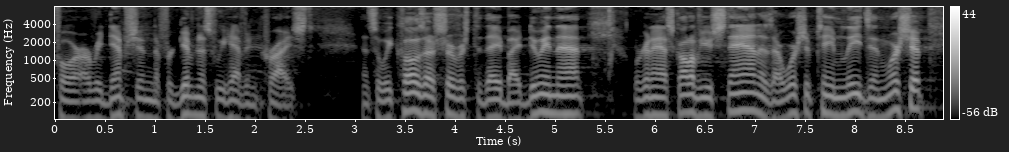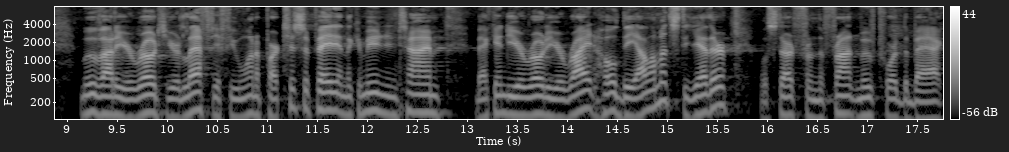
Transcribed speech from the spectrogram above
for our redemption, the forgiveness we have in Christ. And so we close our service today by doing that. We're going to ask all of you stand as our worship team leads in worship. Move out of your row to your left if you want to participate in the communion time. Back into your row to your right. Hold the elements together. We'll start from the front, move toward the back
